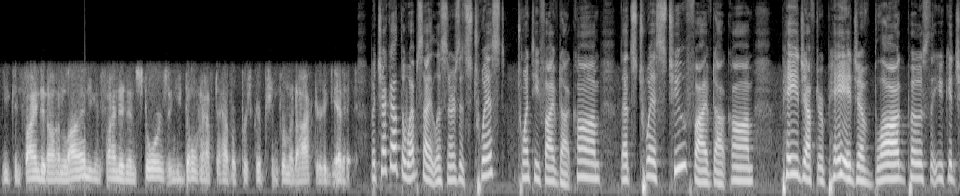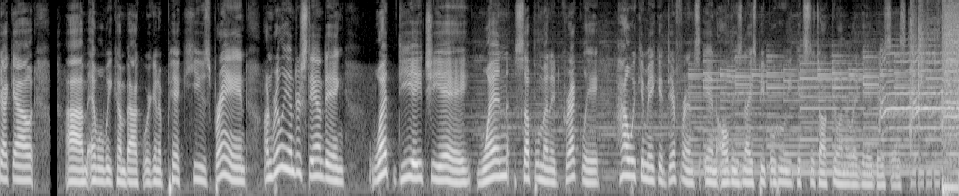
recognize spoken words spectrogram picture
you can find it online, you can find it in stores, and you don't have to have a prescription from a doctor to get it. But check out the website, listeners. It's twist25.com. That's twist25.com. Page after page of blog posts that you could check out. Um, and when we come back, we're going to pick Hugh's brain on really understanding what DHEA, when supplemented correctly, how we can make a difference in all these nice people who he gets to talk to on a regular basis.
